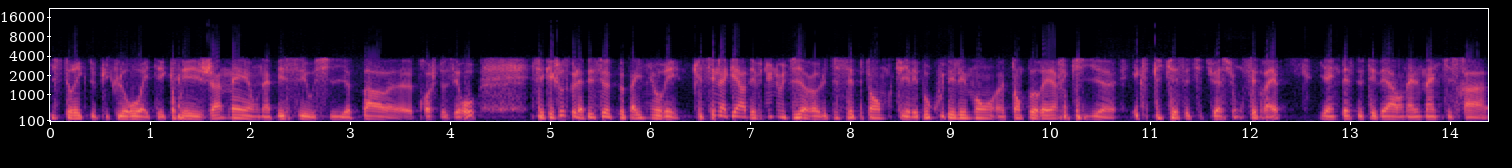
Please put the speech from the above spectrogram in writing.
historique depuis que l'euro a été créé. Jamais on a baissé aussi pas euh, proche de zéro. C'est quelque chose que la BCE ne peut pas ignorer. Christine Lagarde est venue nous dire le 10 septembre qu'il y avait beaucoup d'éléments euh, temporaires qui expliquaient cette situation. C'est vrai. Il y a une baisse de TVA en Allemagne qui sera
